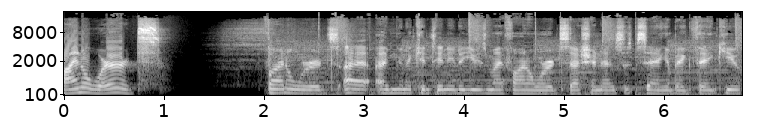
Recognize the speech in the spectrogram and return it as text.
final words final words. I, am going to continue to use my final word session as saying a big thank you.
